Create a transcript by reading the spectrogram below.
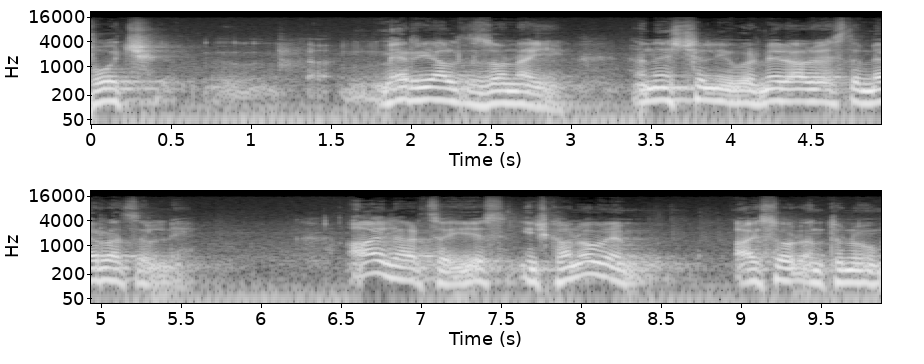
ոչ մերյալ զոնայի այնպես չլինի որ մեր արվեստը մեռած լինի այլ հարցը ես ինչքանով եմ այսօր ընդունում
